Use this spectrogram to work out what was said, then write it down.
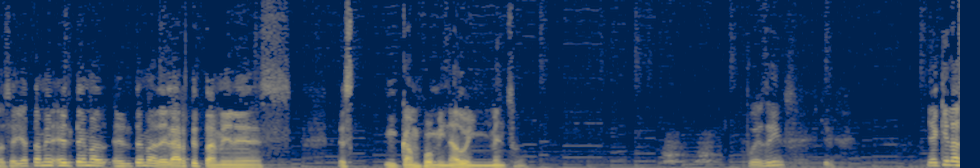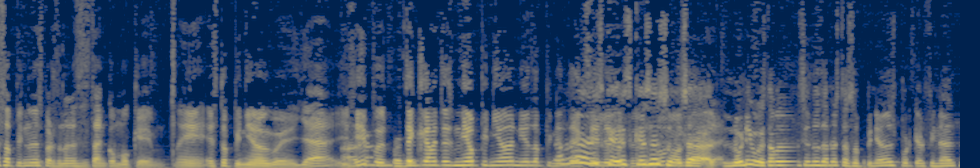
o sea, ya también el tema, el tema del arte también es, es un campo minado inmenso. Pues sí. Y aquí las opiniones personales están como que, eh, es tu opinión, güey, ya. Y sí, pues pues técnicamente es mi opinión y es la opinión de Ah, Axel. es que es, que es de eso, o sea, ya. lo único que estamos haciendo es dar nuestras opiniones porque al final,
